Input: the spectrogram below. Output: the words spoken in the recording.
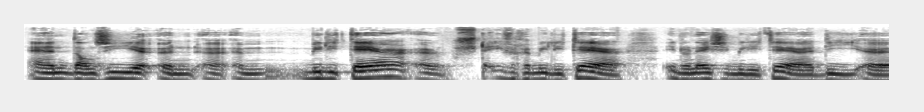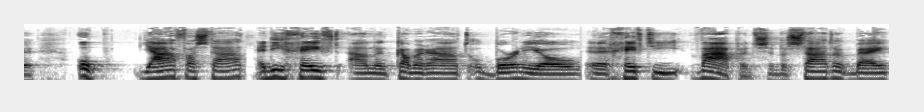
En dan zie je een, een militair, een stevige militair, Indonesische militair, die op Java staat. En die geeft aan een kameraad op Borneo eh, geeft hij wapens. En er staat ook bij,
